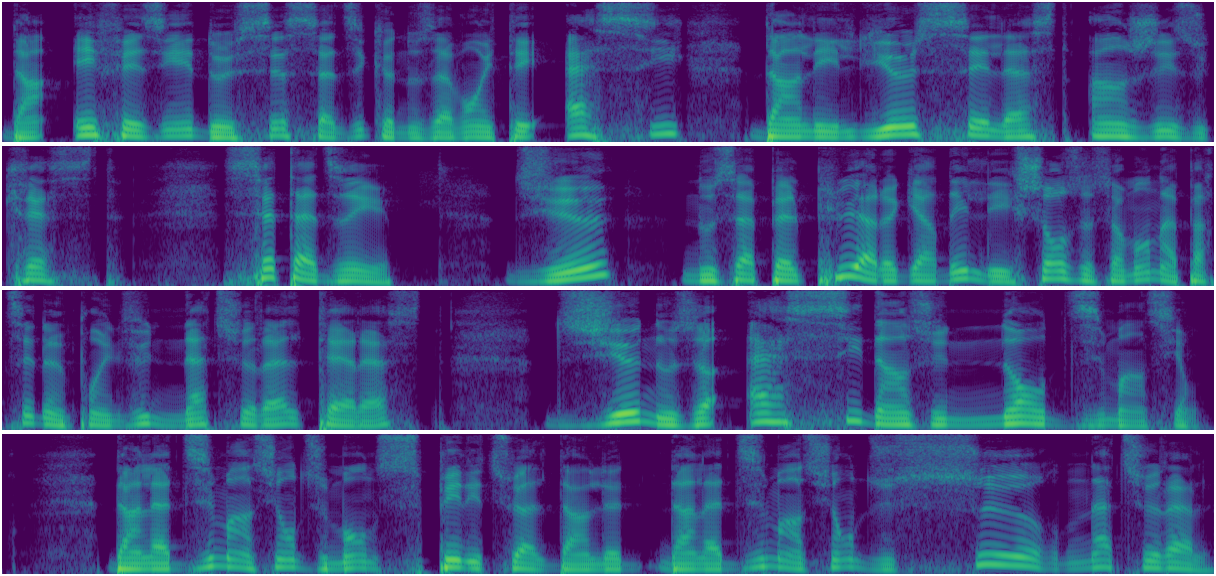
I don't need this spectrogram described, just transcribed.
dans Éphésiens 2.6, ça dit que nous avons été assis dans les lieux célestes en Jésus-Christ. C'est-à-dire, Dieu nous appelle plus à regarder les choses de ce monde à partir d'un point de vue naturel terrestre. Dieu nous a assis dans une autre dimension, dans la dimension du monde spirituel, dans, la dimension du surnaturel.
